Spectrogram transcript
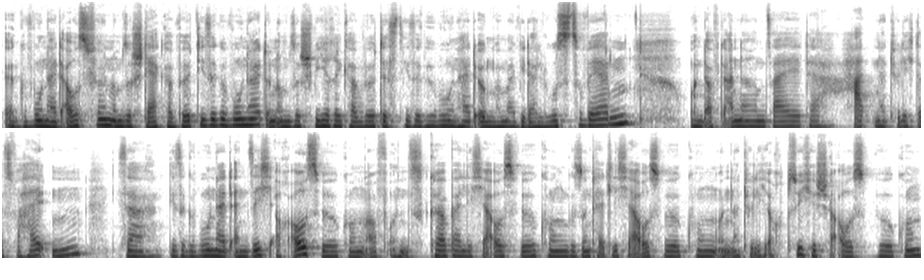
äh, Gewohnheit ausführen, umso stärker wird diese Gewohnheit und umso schwieriger wird es, diese Gewohnheit irgendwann mal wieder loszuwerden. Und auf der anderen Seite hat natürlich das Verhalten dieser, diese Gewohnheit an sich auch Auswirkungen auf uns, körperliche Auswirkungen, gesundheitliche Auswirkungen und natürlich auch psychische Auswirkungen,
